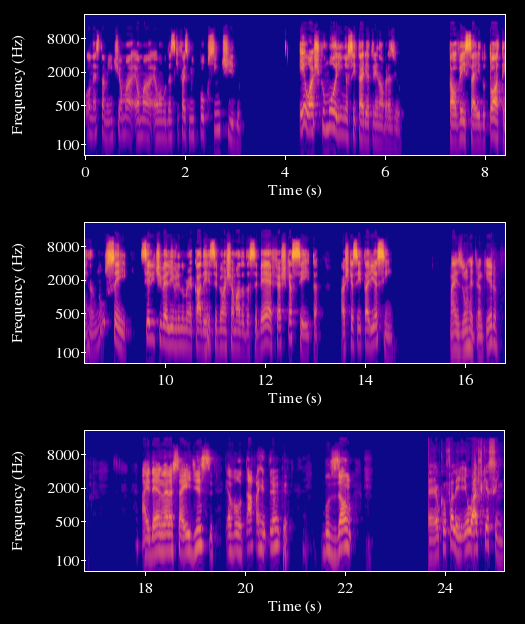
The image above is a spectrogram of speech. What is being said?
honestamente é uma, é, uma, é uma mudança que faz muito pouco sentido. Eu acho que o Mourinho aceitaria treinar o Brasil. Talvez sair do Tottenham, não sei. Se ele tiver livre no mercado e receber uma chamada da CBF, acho que aceita. Acho que aceitaria sim. Mais um retranqueiro? A ideia não era sair disso, quer voltar pra retranca? Busão. É, é o que eu falei. Eu acho que assim,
